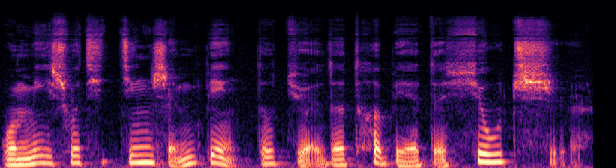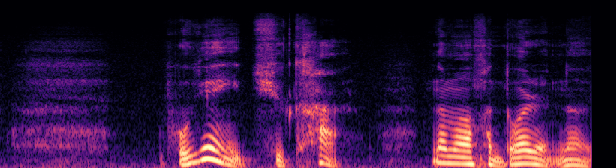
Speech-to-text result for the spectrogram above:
我们一说起精神病，都觉得特别的羞耻，不愿意去看。那么很多人呢，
